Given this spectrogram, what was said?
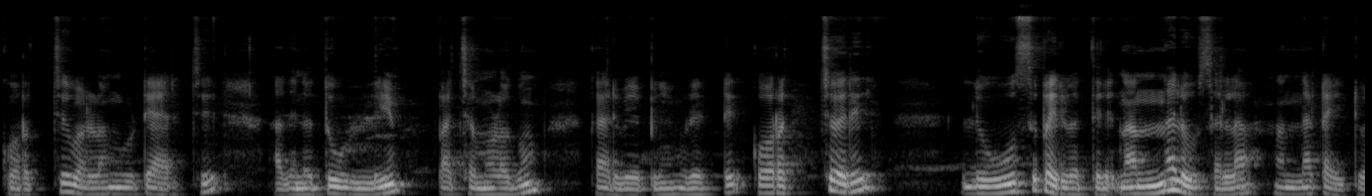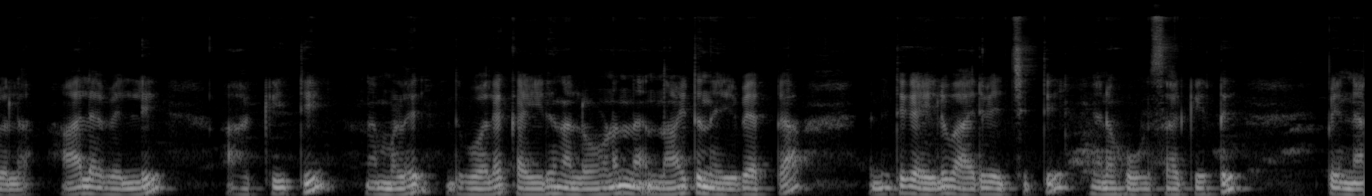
കുറച്ച് വെള്ളം കൂട്ടി അരച്ച് അതിനകത്ത് ഉള്ളിയും പച്ചമുളകും കറിവേപ്പിലയും കൂടി ഇട്ട് കുറച്ചൊരു ലൂസ് പരുവത്തിൽ നന്ന ലൂസല്ല നന്ന ടൈറ്റും അല്ല ആ ലെവലിൽ ആക്കിയിട്ട് നമ്മൾ ഇതുപോലെ കയ്യിൽ നല്ലോണം നന്നായിട്ട് നെയ്യ് വരട്ടുക. എന്നിട്ട് കയ്യിൽ വാരി വെച്ചിട്ട് ഇങ്ങനെ ഹോൾസ് ആക്കിയിട്ട് പിന്നെ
